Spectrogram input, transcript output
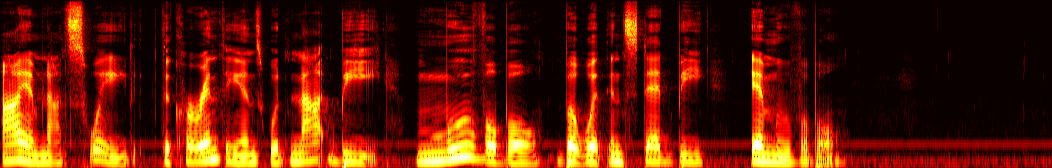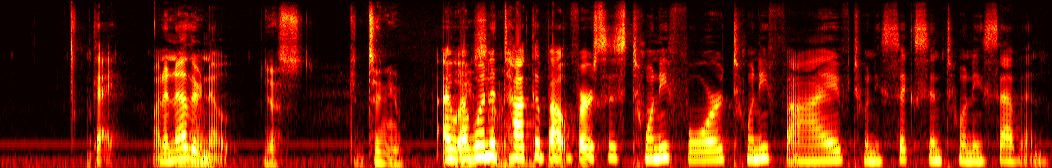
I am not swayed. The Corinthians would not be movable, but would instead be immovable. Okay, on another mm-hmm. note, Yes. Continue. I, I want to talk about verses 24, 25, 26, and 27.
